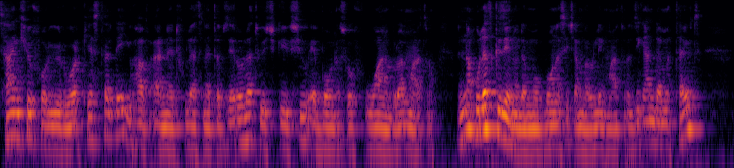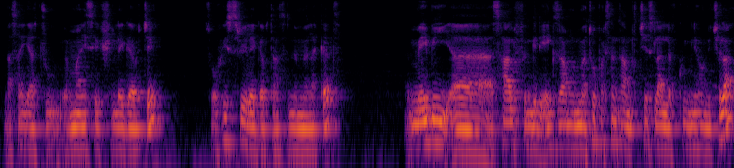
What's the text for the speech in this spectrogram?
thank you for your work yesterday you have earned ሁለት ነጥብ ዜሮ ሁለት which gives you bonus of one ብሏል ማለት ነው። እና ሁለት ጊዜ ነው ደግሞ ቦነስ የጨመሩልኝ ማለት ነው። እዚህ ጋ እንደምታዩት ላሳያችሁ money section ላይ ገብቼ history ላይ ገብተን ስንመለከት maybe ሳልፍ እንግዲህ exam ኡን መቶ percent አምጥቼ ስላለፍኩኝ ሊሆን ይችላል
